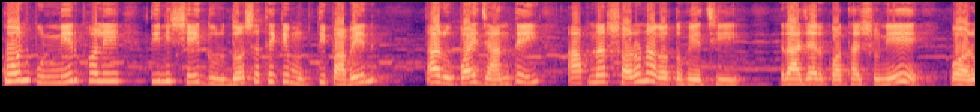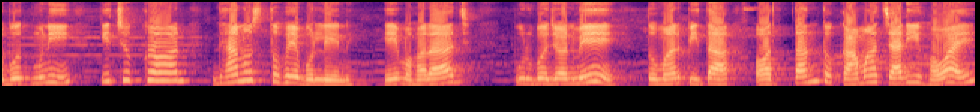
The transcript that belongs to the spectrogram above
কোন পুণ্যের ফলে তিনি সেই দুর্দশা থেকে মুক্তি পাবেন? তার উপায় জানতেই আপনার শরণাগত হয়েছি। রাজার কথা শুনে পর্বতমুনি কিছুক্ষণ ধ্যানস্থ হয়ে বললেন, হে মহারাজ, পূর্বজন্মে তোমার পিতা অত্যন্ত কামাচারী হওয়ায়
